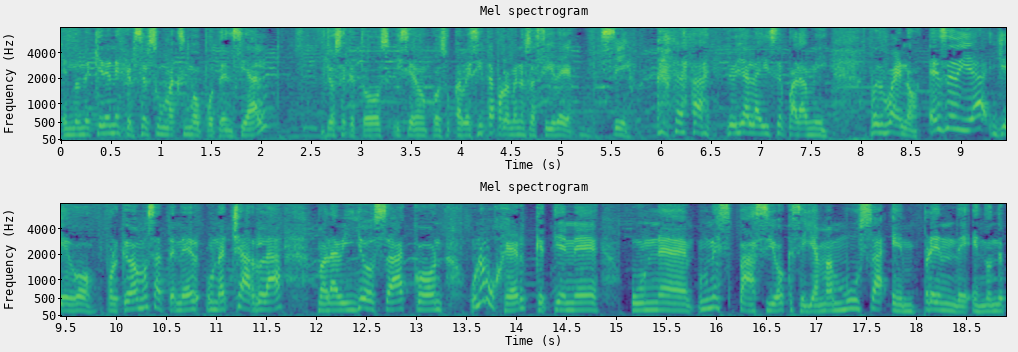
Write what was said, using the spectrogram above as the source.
en donde quieren ejercer su máximo potencial? Yo sé que todos hicieron con su cabecita, por lo menos así de, sí, yo ya la hice para mí. Pues bueno, ese día llegó, porque vamos a tener una charla maravillosa con una mujer que tiene un, eh, un espacio que se llama Musa Emprende, en donde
